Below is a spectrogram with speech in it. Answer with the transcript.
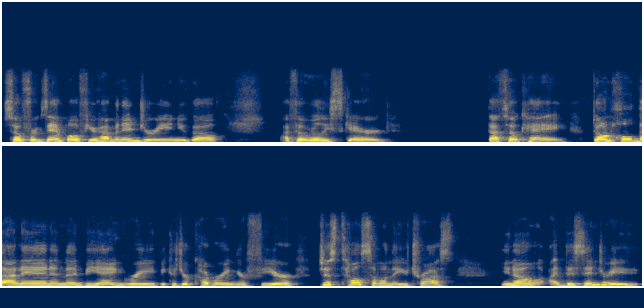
So for example, if you have an injury and you go, I feel really scared that's okay. Don't hold that in and then be angry because you're covering your fear. Just tell someone that you trust. You know, this injury,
